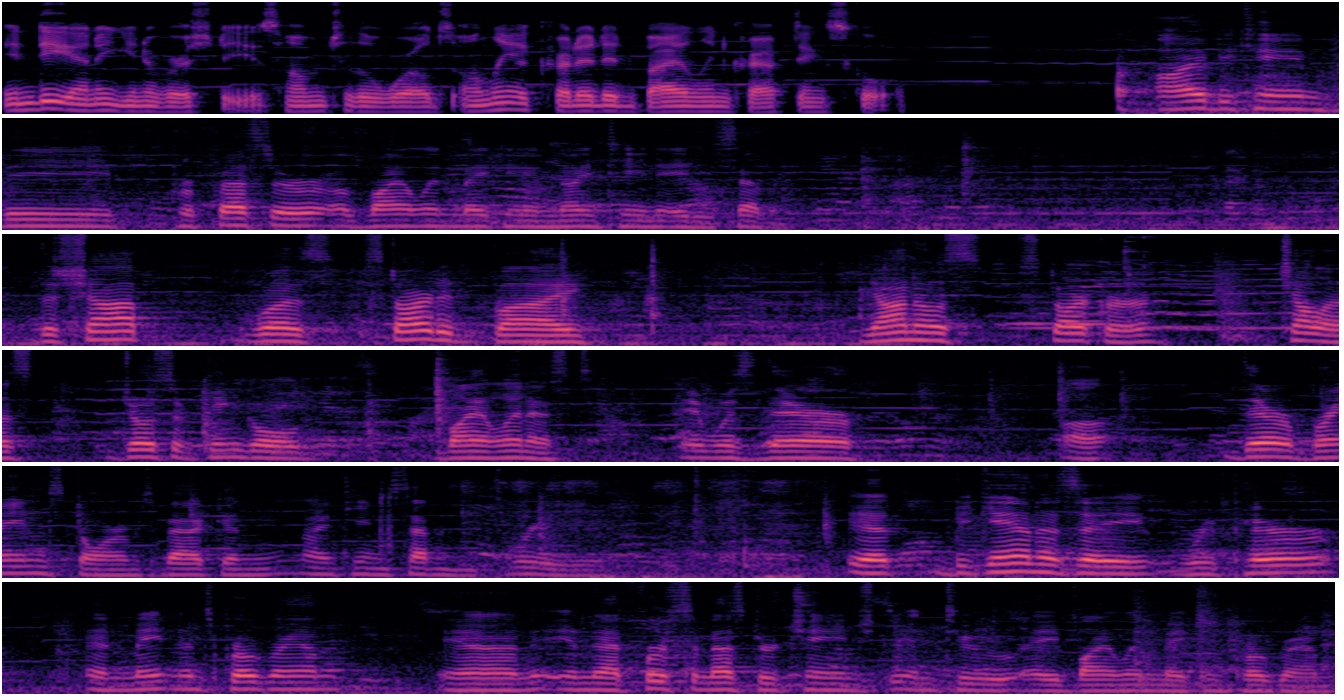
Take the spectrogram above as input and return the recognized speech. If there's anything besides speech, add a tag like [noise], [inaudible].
Indiana University is home to the world's only accredited violin crafting school. I became the professor of violin making in 1987. The shop was started by Janos Starker, cellist, Joseph Gingold, violinist. It was their uh, their brainstorms back in 1973. It began as a repair and maintenance program, and in that first semester changed into a violin making program.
